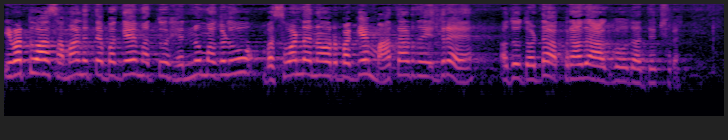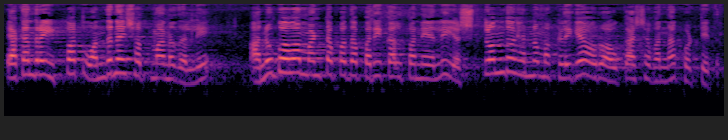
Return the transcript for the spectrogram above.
ಇವತ್ತು ಆ ಸಮಾನತೆ ಬಗ್ಗೆ ಮತ್ತು ಹೆಣ್ಣು ಮಗಳು ಬಸವಣ್ಣನವರ ಬಗ್ಗೆ ಮಾತಾಡದೇ ಇದ್ರೆ ಅದು ದೊಡ್ಡ ಅಪರಾಧ ಆಗ್ಬೋದು ಅಧ್ಯಕ್ಷರೇ. ಯಾಕಂದ್ರೆ ಇಪ್ಪತ್ತೊಂದನೇ ಶತಮಾನದಲ್ಲಿ ಅನುಭವ ಮಂಟಪದ ಪರಿಕಲ್ಪನೆಯಲ್ಲಿ ಎಷ್ಟೊಂದು ಹೆಣ್ಣು ಮಕ್ಕಳಿಗೆ ಅವರು ಅವಕಾಶವನ್ನ ಕೊಟ್ಟಿದ್ರು.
